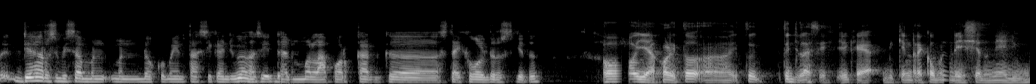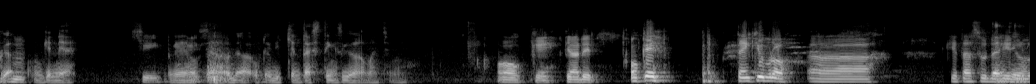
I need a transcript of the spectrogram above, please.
dia harus bisa mendokumentasikan juga nggak sih dan melaporkan ke stakeholders gitu. Oh, oh iya, kalau itu uh, itu itu jelas sih. Jadi kayak bikin recommendationnya juga hmm. mungkin ya. Si. Kayak udah, udah udah bikin testing segala macam. Oke, okay, got it. Oke, okay. thank you bro. Uh, kita sudahi dulu.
